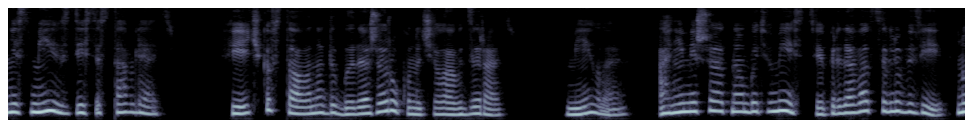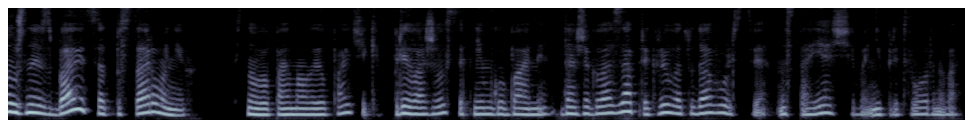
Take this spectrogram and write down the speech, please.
Не смей их здесь оставлять». Феечка встала на дыбы, даже руку начала выдирать. «Милая, они мешают нам быть вместе и предаваться любви. Нужно избавиться от посторонних». Снова поймал ее пальчики, приложился к ним губами. Даже глаза прикрыл от удовольствия. Настоящего, непритворного.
